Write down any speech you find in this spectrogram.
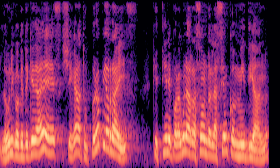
Lo único que te queda es llegar a tu propia raíz que tiene por alguna razón relación con Midian,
